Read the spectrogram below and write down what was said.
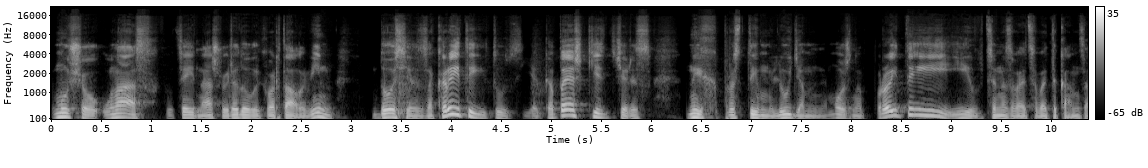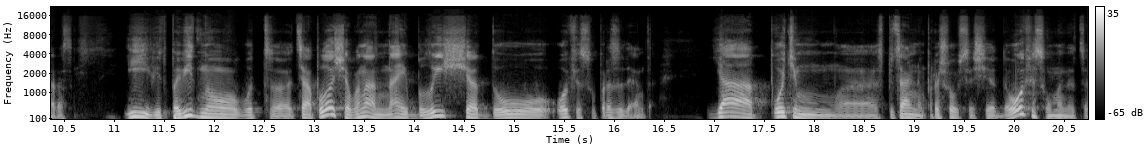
тому що у нас цей наш урядовий квартал він досі закритий. Тут є КПшки, через них простим людям не можна пройти, і це називається Ватикан зараз. І відповідно, от е, ця площа вона найближча до офісу президента. Я потім е, спеціально пройшовся ще до офісу. У мене це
